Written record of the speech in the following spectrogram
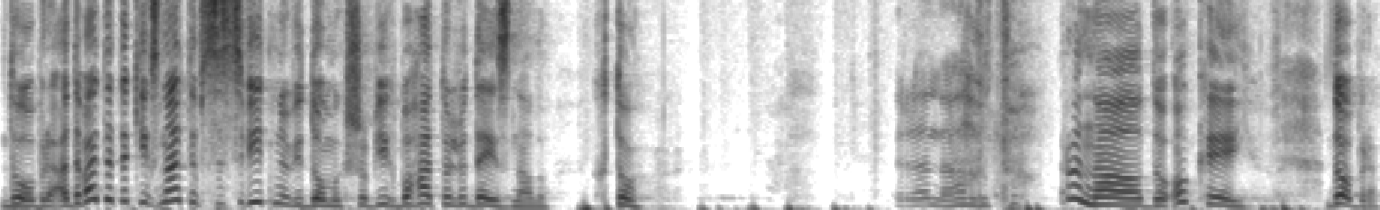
Добре, а давайте таких, знаєте, всесвітньо відомих, щоб їх багато людей знало. Хто? Роналдо. Роналдо, окей. Добре.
